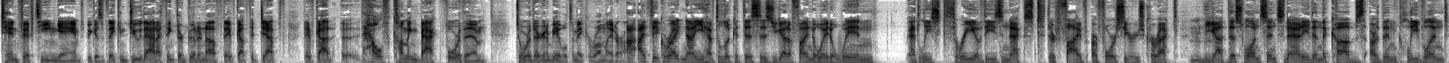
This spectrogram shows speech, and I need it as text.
10, 15 games because if they can do that, I think they're good enough. They've got the depth. They've got uh, health coming back for them to where they're going to be able to make a run later on. I I think right now you have to look at this as you got to find a way to win at least three of these next. There's five or four series, correct? Mm-hmm. You got this one, Cincinnati, then the Cubs, are then Cleveland,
